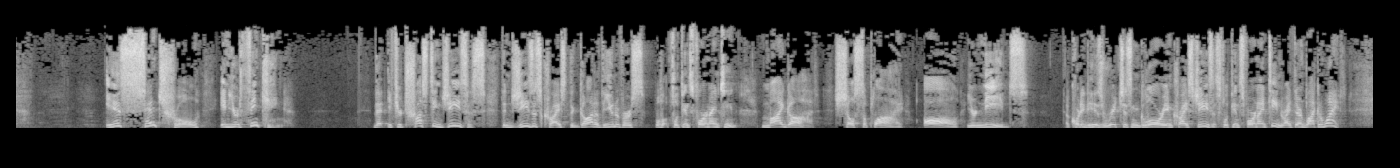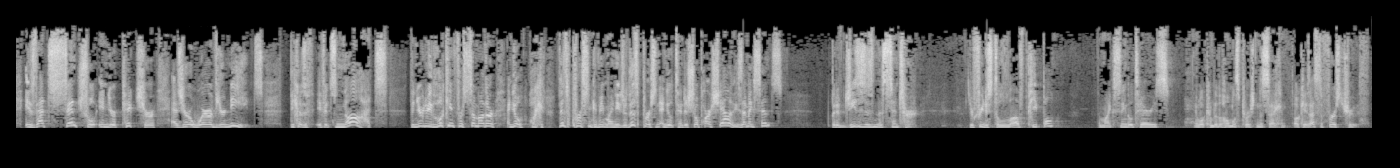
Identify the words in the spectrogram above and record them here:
Is central in your thinking that if you're trusting Jesus, then Jesus Christ, the God of the universe, well, Philippians 4:19, my God shall supply all your needs according to his riches and glory in Christ Jesus. Philippians 4:19, right there in black and white. Is that central in your picture as you're aware of your needs? Because if, if it's not, then you're going to be looking for some other, and you'll, like, this person can meet my needs, or this person, and you'll tend to show partiality. Does that make sense? But if Jesus is in the center, you're free just to love people, the Mike Singletaries, and we'll come to the homeless person in a second. Okay, that's the first truth.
